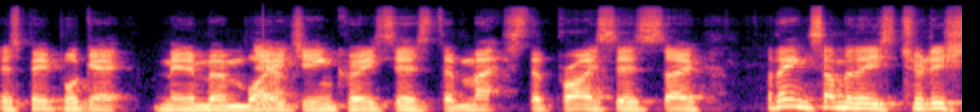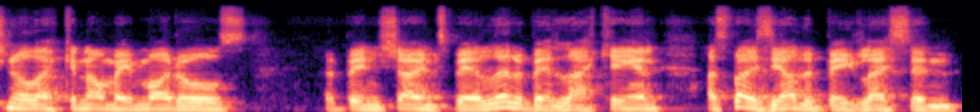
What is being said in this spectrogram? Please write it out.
as people get minimum wage yeah. increases to match the prices. So I think some of these traditional economic models have been shown to be a little bit lacking. And I suppose the other big lesson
